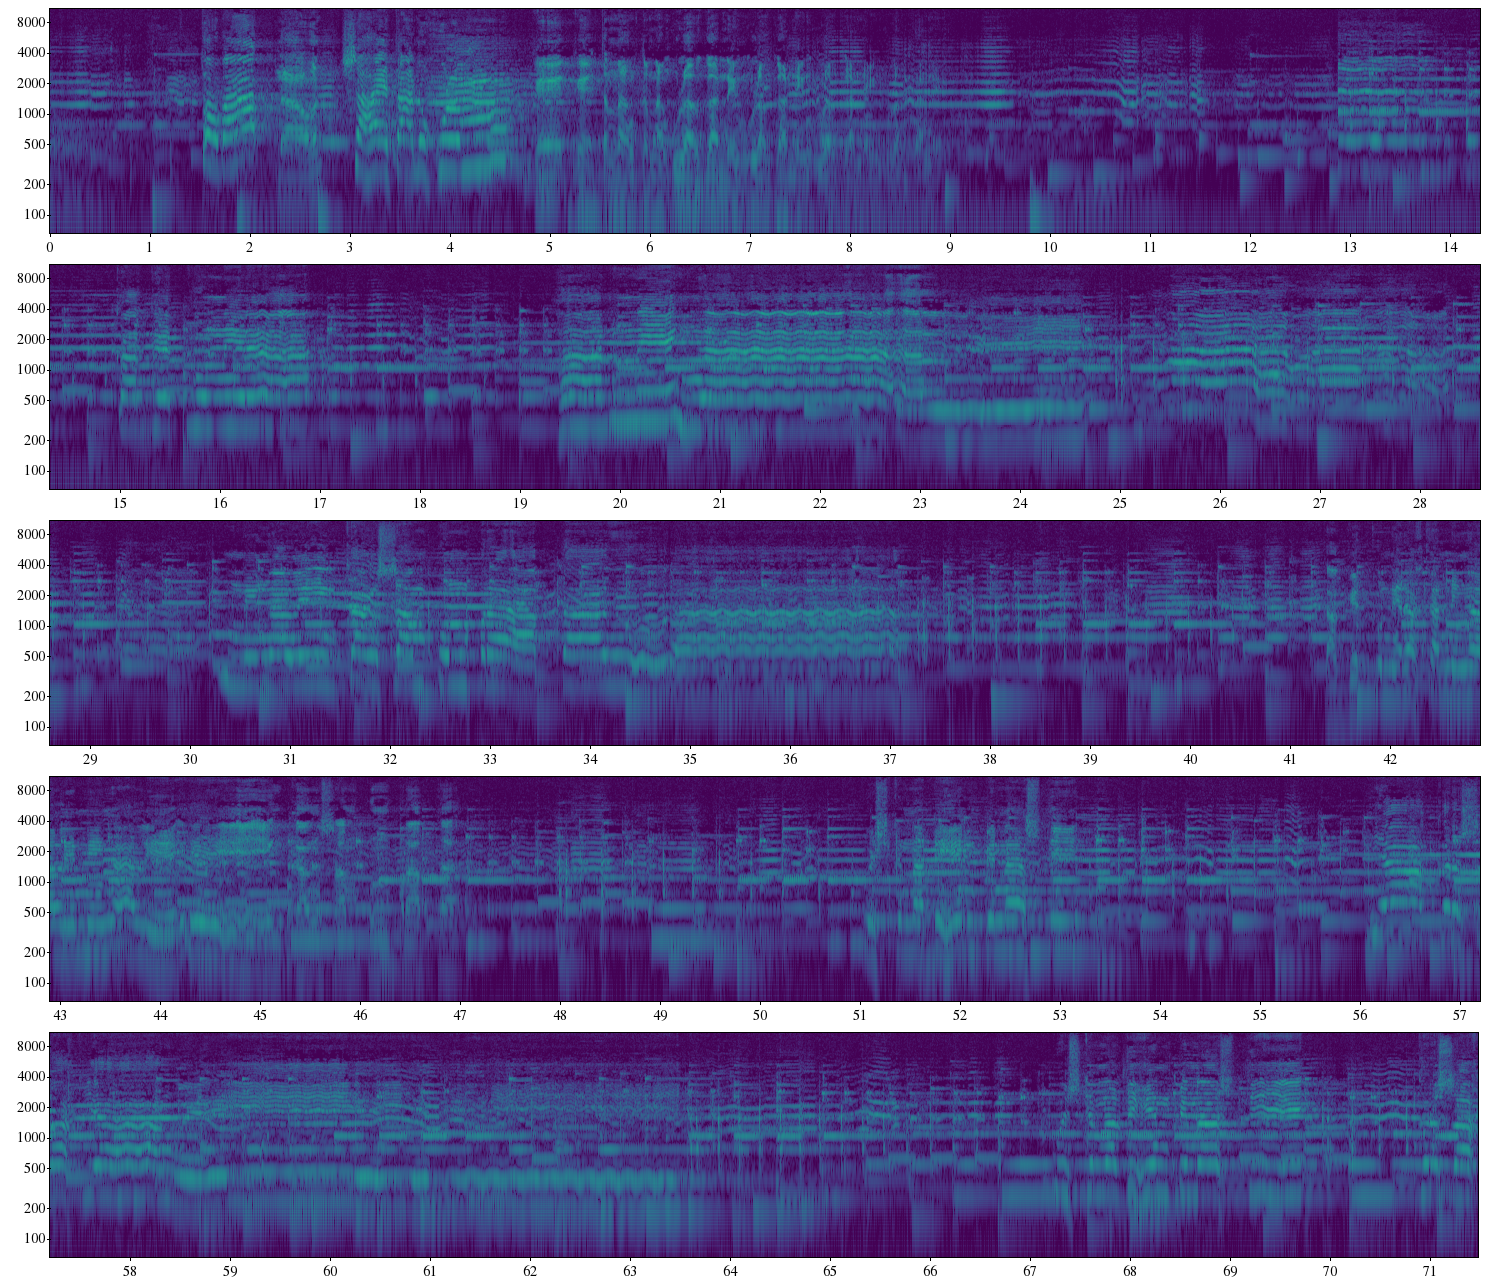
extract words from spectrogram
tobat. Naon? Saya Keke tenang-tenang ulah gandeng ulah gandeng ulah gandeng ulah gandeng kaget munira hani kaget kunirakan ningali-ningali ingkang sampun prata. Wis kena dihimpinasti ya kersa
